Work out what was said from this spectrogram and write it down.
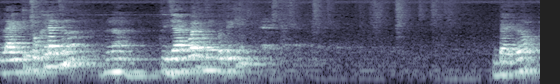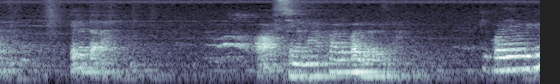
লাইটটা চোখে লাগছে না? না। তুই যা একবার আমি তো দেখি। ব্যাকগ্রাউন্ড এবার দাঁড়া আসছে না মা কালো কালো লাগছে কি করা যাবে দেখি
